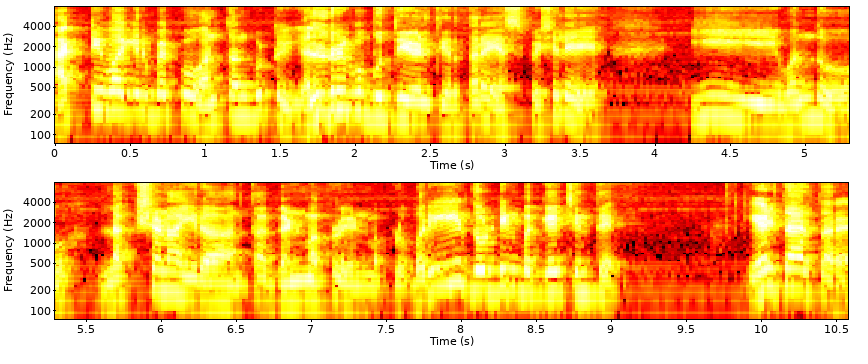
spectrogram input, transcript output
ಆ್ಯಕ್ಟಿವ್ ಆಗಿರಬೇಕು ಅಂತಂದ್ಬಿಟ್ಟು ಎಲ್ರಿಗೂ ಬುದ್ಧಿ ಹೇಳ್ತಿರ್ತಾರೆ. ಎಸ್ಪೆಷಲಿ ಈ ಒಂದು ಲಕ್ಷಣ ಇರ ಅಂತ ಗಂಡ್ಮಕ್ಳು, ಹೆಣ್ಮಕ್ಳು. ಬರೀ ದುಡ್ಡಿನ ಬಗ್ಗೆ ಚಿಂತೆ. ಹೇಳ್ತಾ ಇರ್ತಾರೆ.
